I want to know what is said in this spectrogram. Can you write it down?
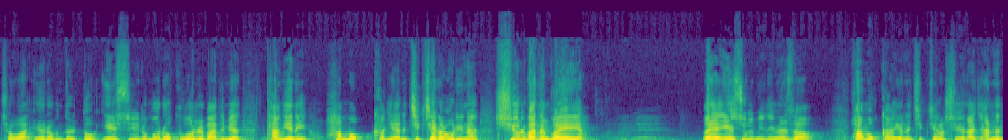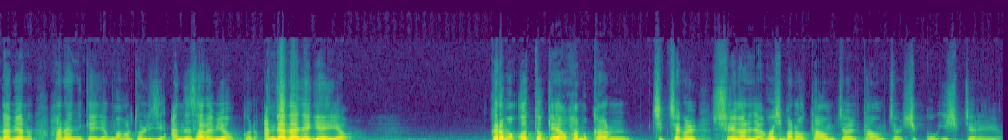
저와 여러분들도 예수 이름으로 구원을 받으면 당연히 화목하게 하는 직책을 우리는 수요를 받은 거예요. 왜 예수를 믿으면서 화목하게 하는 직책을 수행하지 않는다면 하나님께 영광을 돌리지 않는 사람이요? 그건 안 된다는 얘기예요. 그러면 어떻게 화목한 직책을 수행하느냐? 그것이 바로 다음 절, 다음 절 19, 20절이에요.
